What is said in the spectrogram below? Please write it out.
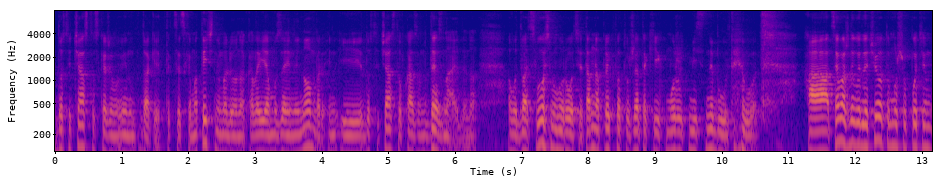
досить часто, скажімо, він так, так це схематичний малюнок, але є музейний номер, і, і досить часто вказано, де знайдено. А у 28-му році там, наприклад, вже таких можуть місць не бути. От. А це важливо для чого? Тому що потім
